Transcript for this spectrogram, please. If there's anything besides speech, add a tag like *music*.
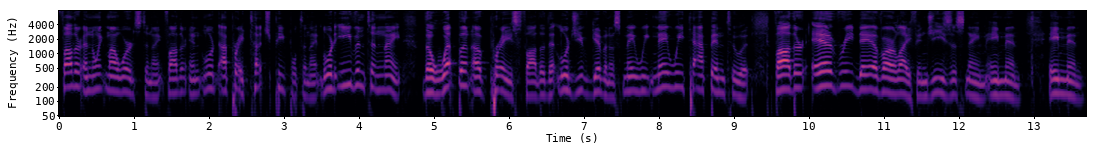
Father, anoint my words tonight, Father. And Lord, I pray, touch people tonight. Lord, even tonight, the weapon of praise, Father, that Lord you've given us, may we may we tap into it, Father, every day of our life. In Jesus' name, Amen. Amen.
